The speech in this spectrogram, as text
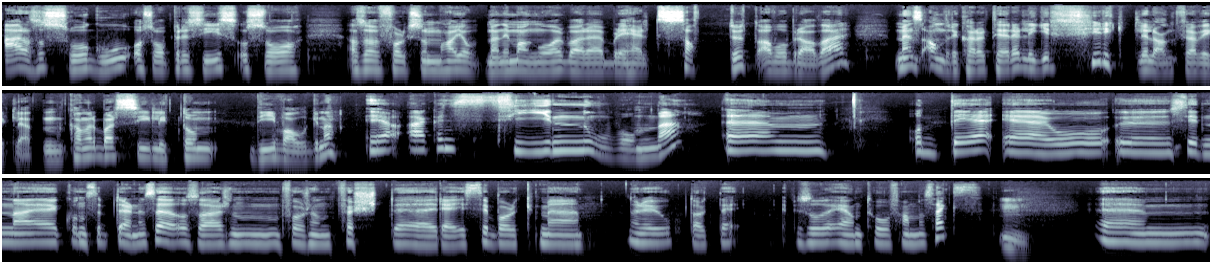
er altså så god og så presis og så Altså folk som har jobbet med henne i mange år, bare blir helt satt ut av hvor bra det er. Mens andre karakterer ligger fryktelig langt fra virkeligheten. Kan dere bare si litt om de valgene? Ja, jeg kan si noe om det. Um, og det er jo, uh, siden jeg er konsepterende, så er det også her som får sånn første reis i bolk med Når jeg oppdaget episode 1, 2, 5 og 6 Mm. Ehm,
